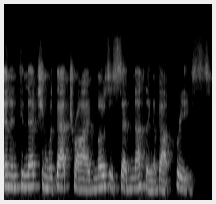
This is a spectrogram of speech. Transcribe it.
and in connection with that tribe, Moses said nothing about priests.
